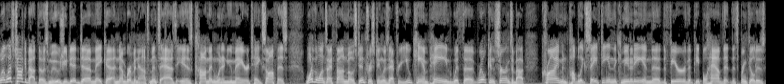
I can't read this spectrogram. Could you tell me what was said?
Well, let's talk about those moves. You did uh, make a, a, number of announcements, as is common when a new mayor takes office. One of the ones I found most interesting was after you campaigned with uh, real concerns about crime and public safety in the community and the, the fear that people have that, that Springfield is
